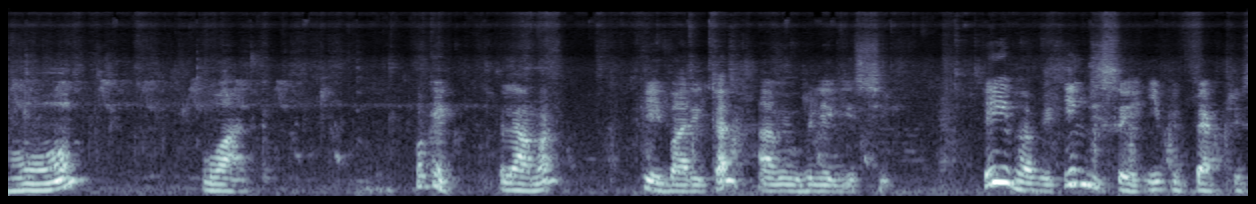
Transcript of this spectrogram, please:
homework okay তাহলে আমার বাড়ির কাজ আমি ভুলে গিয়েছি এইভাবে ইংলিশে ইফ ইউ প্র্যাকটিস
